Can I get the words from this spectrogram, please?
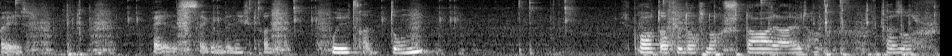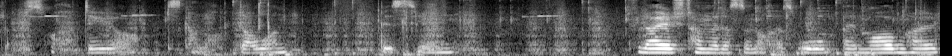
Wait. Wait a second, bin ich gerade ultra dumm? Ich brauche dafür doch noch Stahl, Alter. Also, das, oh, der, das kann noch dauern. Bisschen. Vielleicht haben wir das dann auch erst oben, äh, morgen halt.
